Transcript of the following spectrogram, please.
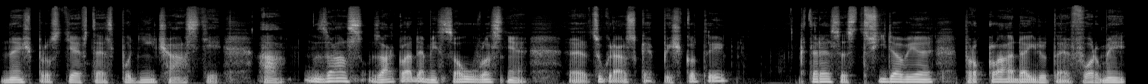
než prostě v té spodní části. A zás, základem jsou vlastně eh, cukrářské piškoty, které se střídavě prokládají do té formy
